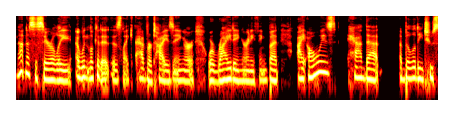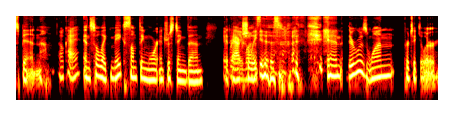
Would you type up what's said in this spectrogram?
not necessarily. I wouldn't look at it as like advertising or or writing or anything, but I always had that ability to spin Okay. and so like make something more interesting than it, really actually was. is. and there was one particular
